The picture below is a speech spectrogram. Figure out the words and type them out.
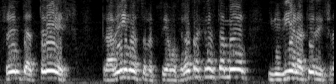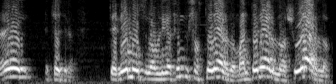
frente a tres rabinos, esto lo estudiamos en otras clases también, y vivía en la tierra de Israel, etc. Tenemos una obligación de sostenerlo, mantenerlo, ayudarlo.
